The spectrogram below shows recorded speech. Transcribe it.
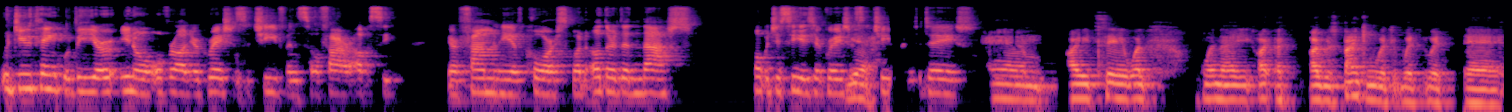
would you think would be your, you know, overall your greatest achievement so far? Obviously, your family, of course, but other than that, what would you see as your greatest yeah. achievement to date? Um, I'd say, well, when I, I, I was banking with with with uh,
